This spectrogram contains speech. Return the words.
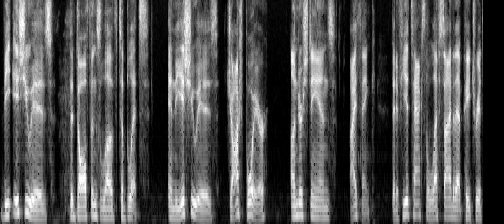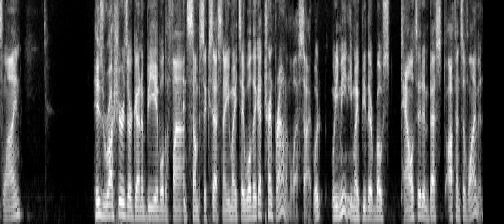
The issue is the Dolphins love to blitz. And the issue is Josh Boyer understands, I think, that if he attacks the left side of that Patriots line, his rushers are going to be able to find some success. Now you might say, well, they got Trent Brown on the left side. What what do you mean? He might be their most talented and best offensive lineman.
